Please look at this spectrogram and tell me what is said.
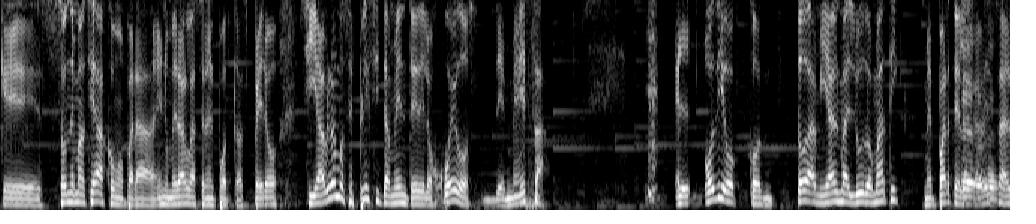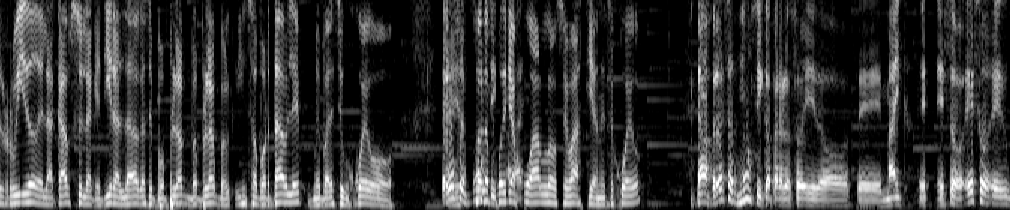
que son demasiadas como para enumerarlas en el podcast, pero si hablamos explícitamente de los juegos de mesa, el odio con toda mi alma Ludomatic me parte la cabeza el ruido de la cápsula que tira al dado que hace poploc, poploc, poploc, insoportable, me parece un juego Pero que eso es solo música, podría ¿eh? jugarlo Sebastián ese juego. No, pero eso es música para los oídos, eh, Mike. Eh, Eso, eso, eh,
